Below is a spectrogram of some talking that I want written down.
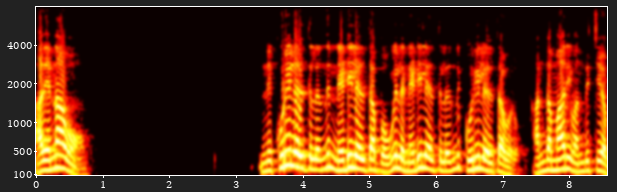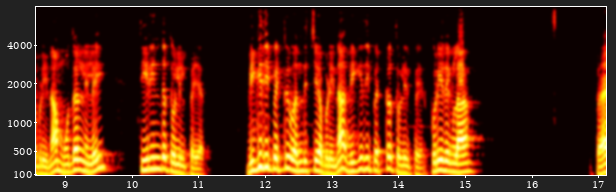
அது என்ன ஆகும்? குறில் எழுத்துல இருந்து நெடில் எழுத்தாக போகும். இல்ல நெடில் எழுத்துல இருந்து குறில் எழுத்தா வரும். அந்த மாதிரி வந்துச்சு அப்படின்னா முதல் நிலை திரிந்த தொழில் பெயர். விகுதி பெற்று வந்துச்சு அப்படின்னா விகுதி பெற்ற தொழில் பெயர். புரியுதுங்களா? இப்ப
